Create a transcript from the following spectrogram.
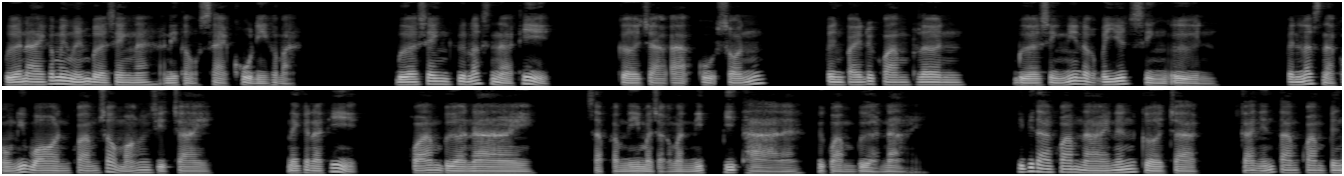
เบื่อหน่ายก็ไม่เหมือนเบื่อเซ็งนะ อันนี้ต้องแทรกคู่นี้เข้ามา เบื่อเซ็งคือลักษณะที่เกิดจากอากุศล เป็นไปด้วยความเพลิน เบื่อสิ่งนี้เราก็ไปยึดสิ่งอื่น เป็นลักษณะของนิวรณ์ความเศร้าหมองทางจิตใจ ในขณะที่ความเบื่อหน่ายศัพท์คำนี้มาจากคำนิพพิทานะคือความเบื่อหน่าย นิพิทาความนายนั้นเกิดจากการเห็นตามความเป็น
